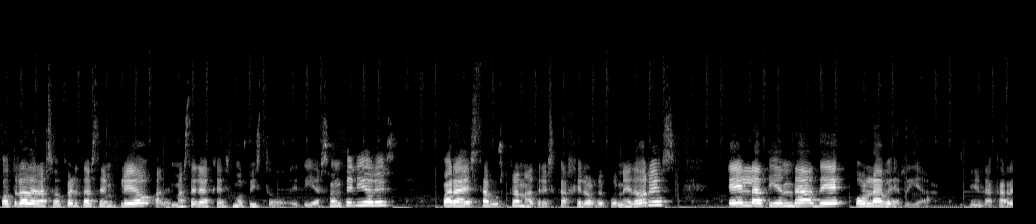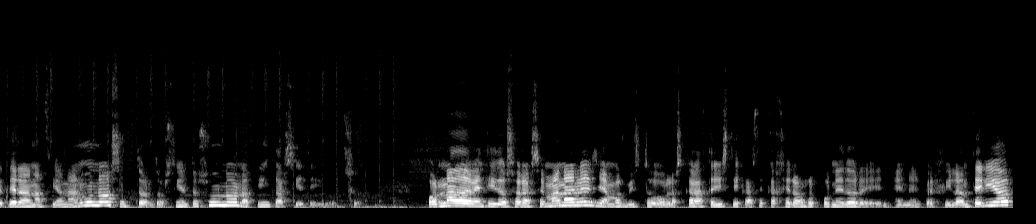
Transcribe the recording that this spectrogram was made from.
otra de las ofertas de empleo, además de la que hemos visto días anteriores, para esta buscan a tres cajeros reponedores en la tienda de Olaverria en la carretera nacional 1, sector 201, la finca 7 y 8. Jornada de 22 horas semanales, ya hemos visto las características de cajero reponedor en, el perfil anterior.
